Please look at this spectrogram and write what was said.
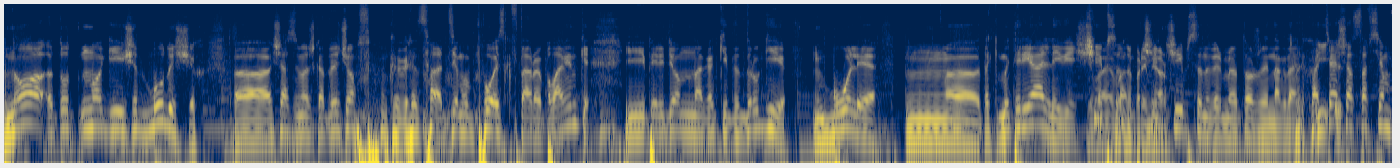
Но тут многие ищут будущих. Э, Сейчас немножко отвлечемся, как говорится, от темы поиска второй половинки и перейдем на какие-то другие, более э, такие материальные вещи. Чипсы, например. Чи- Чипсы, например, тоже иногда. Хотя сейчас совсем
